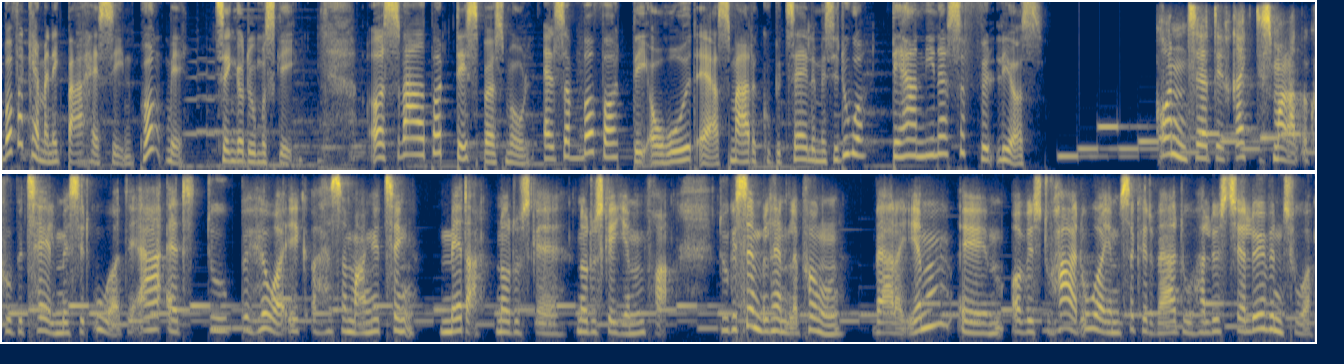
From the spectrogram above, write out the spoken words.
Hvorfor kan man ikke bare have sin punkt med? tænker du måske. Og svaret på det spørgsmål, altså hvorfor det overhovedet er smart at kunne betale med sit ur, det har Nina selvfølgelig også. Grunden til, at det er rigtig smart at kunne betale med sit ur, det er, at du behøver ikke at have så mange ting med dig, når du skal, når du skal hjemmefra. Du kan simpelthen lade pungen være derhjemme, øhm, og hvis du har et ur, jamen, så kan det være, at du har lyst til at løbe en tur,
